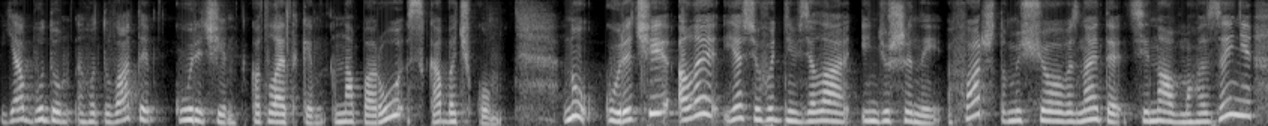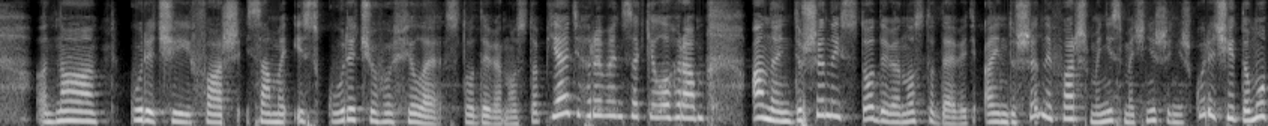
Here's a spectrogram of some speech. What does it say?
Я буду готувати курячі котлетки на пару з кабачком. Ну, курячі, але я сьогодні взяла індюшиний фарш, тому що, ви знаєте, ціна в магазині на курячий фарш саме із курячого філе 195 гривень за кілограм, а на індюшиний 199. А індюшиний фарш мені смачніший, ніж курячий, тому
